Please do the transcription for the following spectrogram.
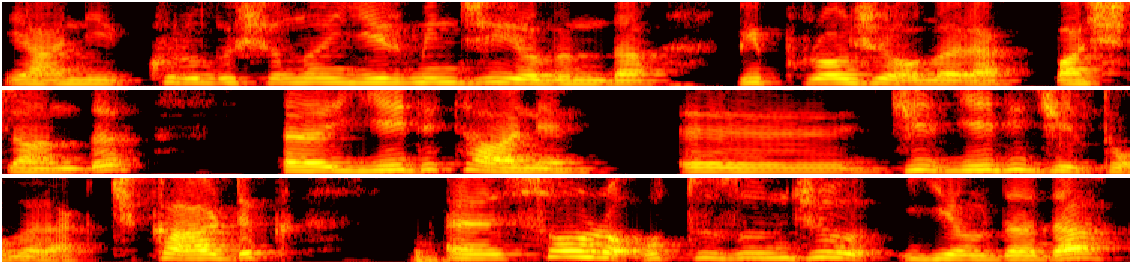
yani kuruluşunun 20. yılında bir proje olarak başlandı. E, 7 tane e, 7 cilt olarak çıkardık. E, sonra 30. yılda da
